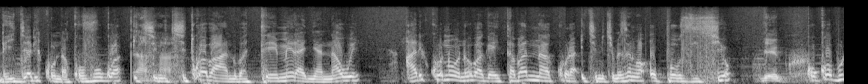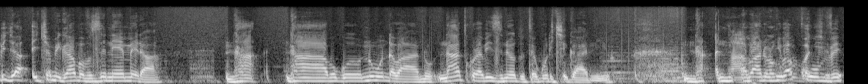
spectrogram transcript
rijya rikunda kuvugwa ikintu cyitwa abantu batemeranya nawe ariko noneho bagahita banakora ikintu kimeze nka opozisiyo yego. Kuko burya icyo migambi avuze nemera nta ntabwo n'ubundi abantu natwe urabizi niyo dutegura ikiganiro. Abantu ntibakumve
